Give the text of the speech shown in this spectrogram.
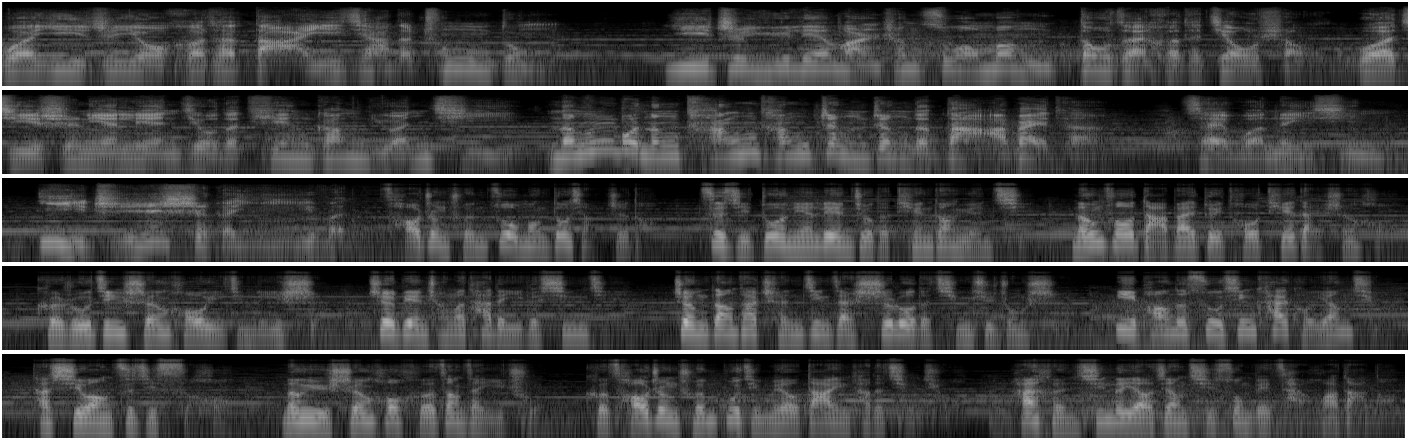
我一直有和他打一架的冲动，以至于连晚上做梦都在和他交手。我几十年练就的天罡元气，能不能堂堂正正的打败他，在我内心一直是个疑问。曹正淳做梦都想知道自己多年练就的天罡元气能否打败对头铁胆神猴。可如今神猴已经离世，这变成了他的一个心结。正当他沉浸在失落的情绪中时，一旁的素心开口央求，他希望自己死后能与神猴合葬在一处。可曹正淳不仅没有答应他的请求，还狠心的要将其送给采花大盗。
